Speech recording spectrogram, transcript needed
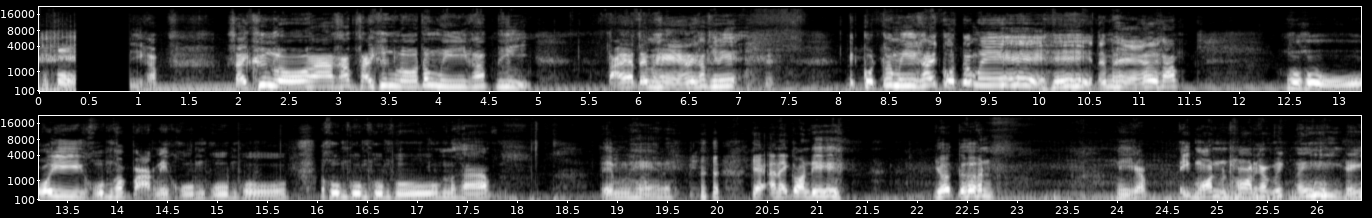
โอ้โหนี่ครับ ใส่ครึ่งโลครับ ใส่ครึ่งโลต้องมีครับนี่ตายเต็มแห่เลยครับทีนี้ไอ้กดก็มีครับไอ้กดก็มีเต็มแห่เลยครับโอ้โหคุ้มครับปากนี้คุ้มคุ้มคุ้มคุ้มคุ้มคุ้มคุ้มนะครับ เต็มแห่เลย แกะอันไหนก่อนดี เยอะเกิน นี่ครับไอ้มอนมันทอดครับนี่นี่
